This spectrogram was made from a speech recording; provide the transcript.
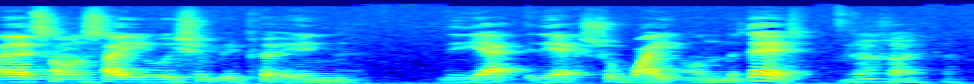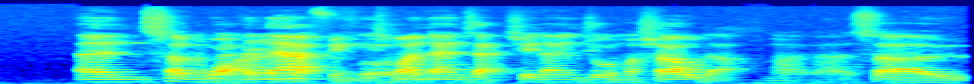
I had someone say we shouldn't be putting the the extra weight on the dead. Okay. And so I've what I now think before. is my nan's actually an angel on my shoulder. Like that. So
